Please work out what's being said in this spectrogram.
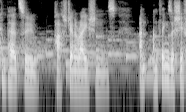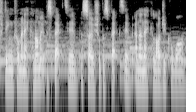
compared to past generations and, and things are shifting from an economic perspective, a social perspective, and an ecological one.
